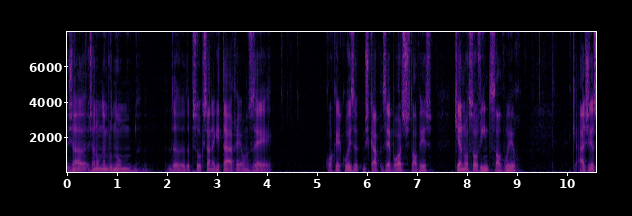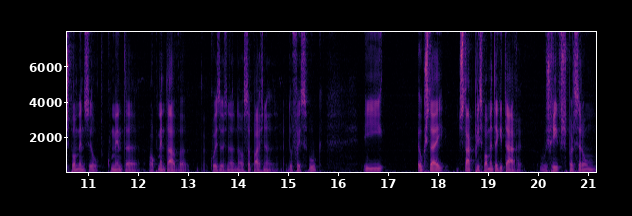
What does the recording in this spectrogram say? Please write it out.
já, já não me lembro o nome da, da pessoa que está na guitarra, é um Zé qualquer coisa que me escape, Zé Borges, talvez, que é nosso ouvinte, salvo erro que às vezes pelo menos ele comenta ou comentava coisas na, na nossa página do Facebook e eu gostei, destaco principalmente a guitarra, os riffs pareceram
